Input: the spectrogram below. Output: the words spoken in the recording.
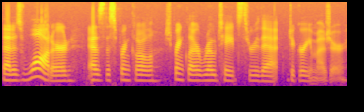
that is watered as the sprinkler, sprinkler rotates through that degree measure.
